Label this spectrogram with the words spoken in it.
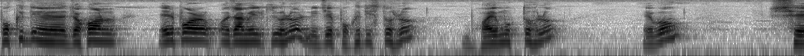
প্রকৃতি যখন এরপর অজামিল কী হলো? নিজে প্রকৃতিস্থ হলো, ভয়মুক্ত হলো এবং সে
